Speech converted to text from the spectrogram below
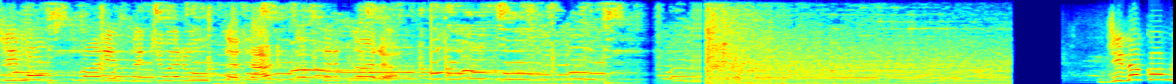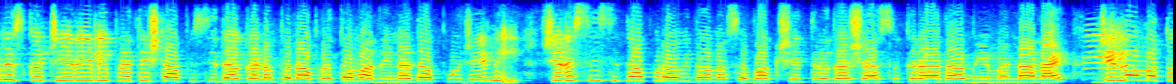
ಜಿಲ್ಲಾ ಉಸ್ತುವಾರಿ ಸಚಿವರು ಕರ್ನಾಟಕ ಸರ್ಕಾರ. ಜಿಲ್ಲಾ ಕಾಂಗ್ರೆಸ್ ಕಚೇರಿಯಲ್ಲಿ ಪ್ರತಿಷ್ಠಾಪಿಸಿದ ಗಣಪನ ಪ್ರಥಮ ದಿನದ ಪೂಜೆಯಲ್ಲಿ ಶಿರಸಿ ಸಿದ್ದಾಪುರ ವಿಧಾನಸಭಾ ಕ್ಷೇತ್ರದ ಶಾಸಕರಾದ ಭೀಮಣ್ಣ ನಾಯ್ಕ್, ಜಿಲ್ಲಾ ಮತ್ತು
